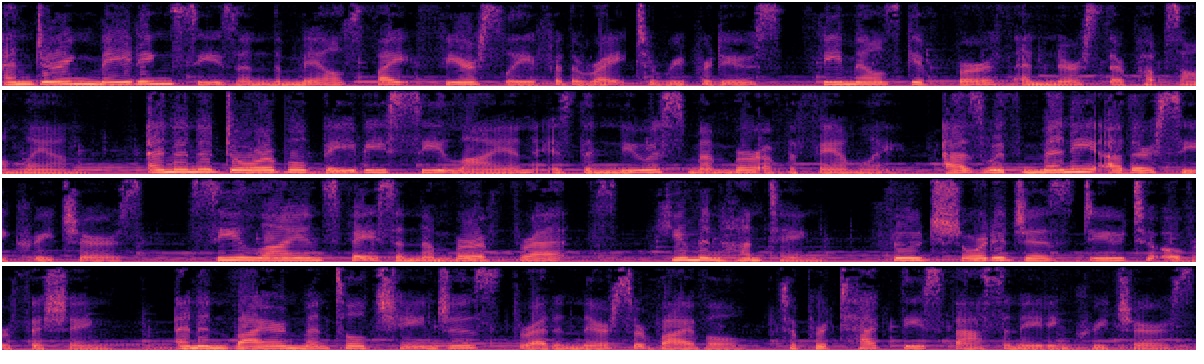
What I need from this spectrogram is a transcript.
and during mating season the males fight fiercely for the right to reproduce. Females give birth and nurse their pups on land. And an adorable baby sea lion is the newest member of the family. As with many other sea creatures, sea lions face a number of threats, human hunting, food shortages due to overfishing, and environmental changes threaten their survival. To protect these fascinating creatures,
